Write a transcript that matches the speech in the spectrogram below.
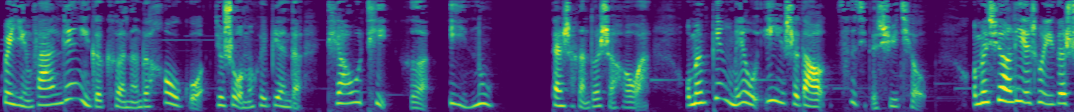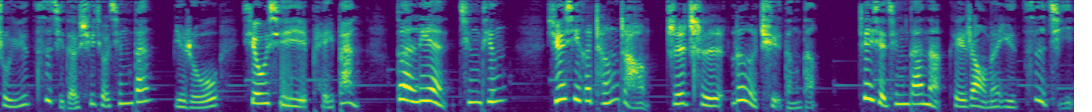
会引发另一个可能的后果，就是我们会变得挑剔和易怒。但是很多时候啊，我们并没有意识到自己的需求。我们需要列出一个属于自己的需求清单，比如休息、陪伴、锻炼、倾听、学习和成长、支持、乐趣等等。这些清单呢，可以让我们与自己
